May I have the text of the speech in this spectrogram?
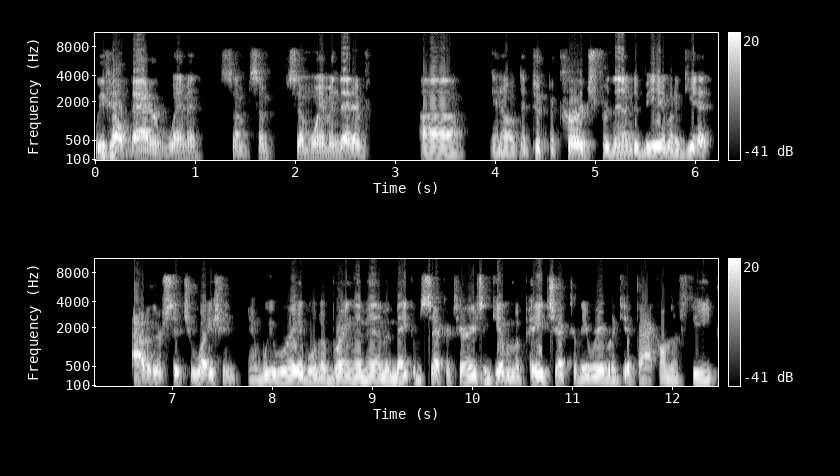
we've helped battered women. Some some some women that have uh, you know, that took the courage for them to be able to get out of their situation, and we were able to bring them in and make them secretaries and give them a paycheck till they were able to get back on their feet.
